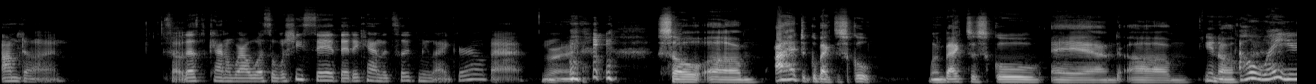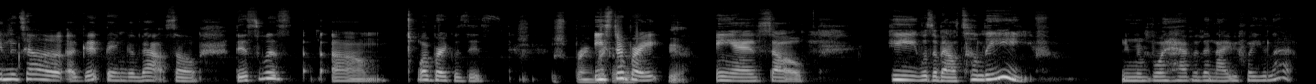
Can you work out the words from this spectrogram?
I'm done. So that's kind of where I was. So when she said that, it kind of took me like, girl, bye. Right. so um, I had to go back to school. Went back to school and, um, you know. Oh, wait, you didn't tell a good thing about. So this was, um, what break was this? spring break Easter break. Yeah. And so he was about to leave. You remember what happened the night before you left?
